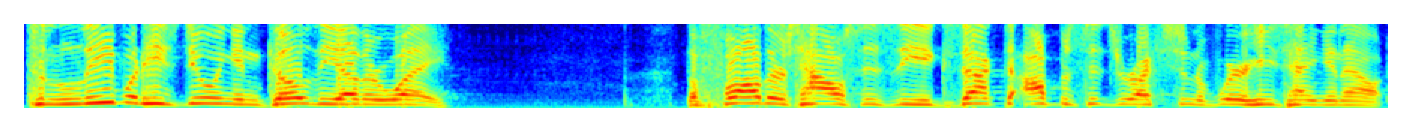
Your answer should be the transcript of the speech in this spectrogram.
to leave what he's doing and go the other way. The Father's house is the exact opposite direction of where he's hanging out,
